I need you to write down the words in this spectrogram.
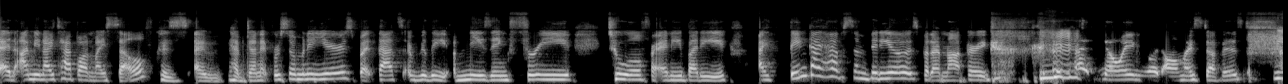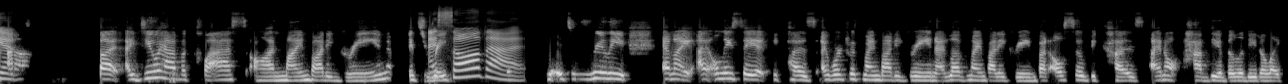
and I mean, I tap on myself because I have done it for so many years, but that's a really amazing free tool for anybody. I think I have some videos, but I'm not very good at knowing what all my stuff is. Yeah. Um, but I do have a class on mind body green. It's I saw that. It's really, and I, I only say it because I worked with Mind Body Green. I love Mind Body Green, but also because I don't have the ability to like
